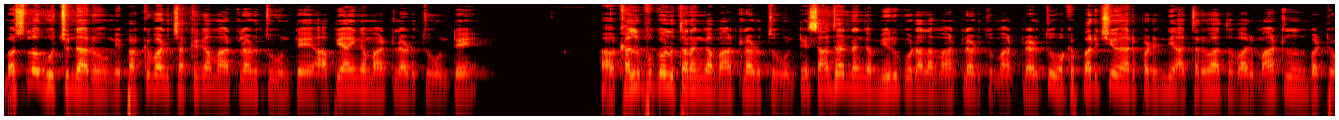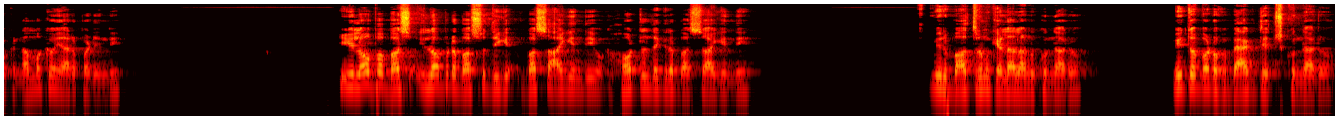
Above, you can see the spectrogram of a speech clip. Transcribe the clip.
బస్సులో కూర్చున్నారు మీ పక్క వాళ్ళు చక్కగా మాట్లాడుతూ ఉంటే ఆప్యాయంగా మాట్లాడుతూ ఉంటే ఆ కలుపుగోలుతనంగా మాట్లాడుతూ ఉంటే సాధారణంగా మీరు కూడా అలా మాట్లాడుతూ మాట్లాడుతూ ఒక పరిచయం ఏర్పడింది ఆ తర్వాత వారి మాటలను బట్టి ఒక నమ్మకం ఏర్పడింది. ఈ లోప బస్సు ఈ లోపల బస్సు దిగి బస్సు ఆగింది ఒక హోటల్ దగ్గర బస్సు ఆగింది. మీరు బాత్రూమ్కి వెళ్ళాలనుకున్నారు. మీతో పాటు ఒక బ్యాగ్ తెచ్చుకున్నారు.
